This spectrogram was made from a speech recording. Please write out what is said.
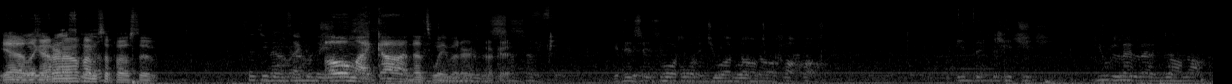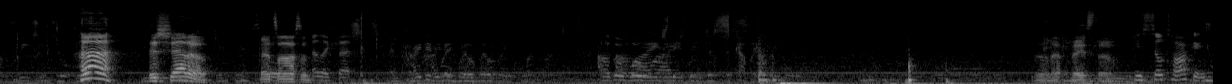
yeah, like I don't know if I'm supposed to. Says you can cycle. Oh my god, that's way better. Okay. It is important that you are not caught. In the kitchen, you left the lock of the freezing door Ha! His shadow. That's Cool. awesome. I like that. and hide it where nobody can find. Otherwise, they will discover you. Oh, that face though. He's still talking.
